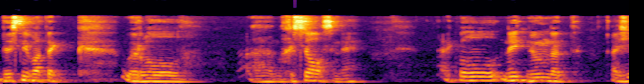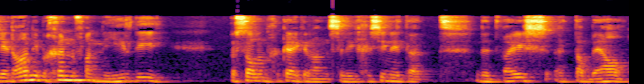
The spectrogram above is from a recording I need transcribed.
dis nie wat ek oor wil ehm um, gesels nê. Ek wil net noem dat as jy daar in die begin van hierdie Psalm gekyk het dan sal jy gesien het dat dit wys 'n tabel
